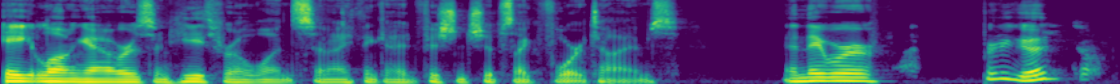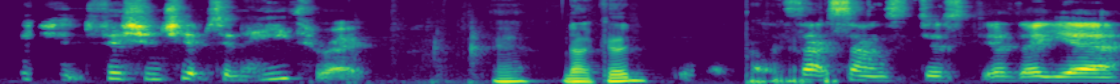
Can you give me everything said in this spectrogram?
eight long hours in Heathrow once, and I think I had fish and chips like four times, and they were pretty good. Fish and chips in Heathrow. Yeah, not good. Probably not. That sounds just yeah, yeah.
